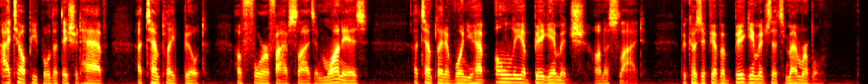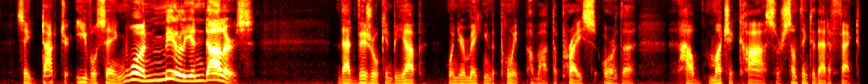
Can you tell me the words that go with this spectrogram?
I tell people that they should have a template built of four or five slides, and one is a template of when you have only a big image on a slide. Because if you have a big image that's memorable, say Dr. Evil saying $1 million, that visual can be up when you're making the point about the price or the how much it costs or something to that effect.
